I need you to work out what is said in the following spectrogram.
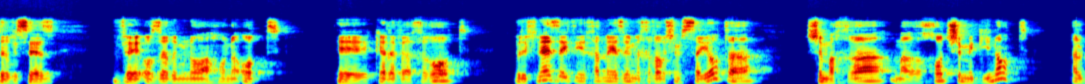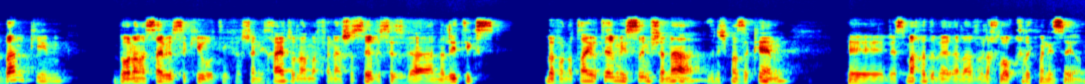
services ועוזר למנוע הונאות אה, כאלה ואחרות ולפני זה הייתי אחד מהיזמים בחברה בשם סיוטה שמכרה מערכות שמגינות על בנקים בעולם ה-cyber security כך שאני חי את עולם ה-financial services והאנליטיקס בעוונותיי יותר מ-20 שנה זה נשמע זקן אה, ואשמח לדבר עליו ולחלוק חלק מהניסיון.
